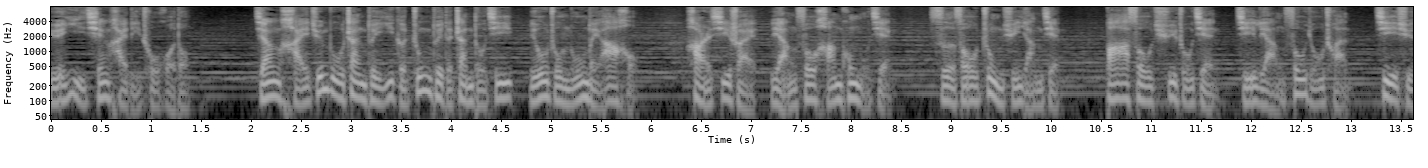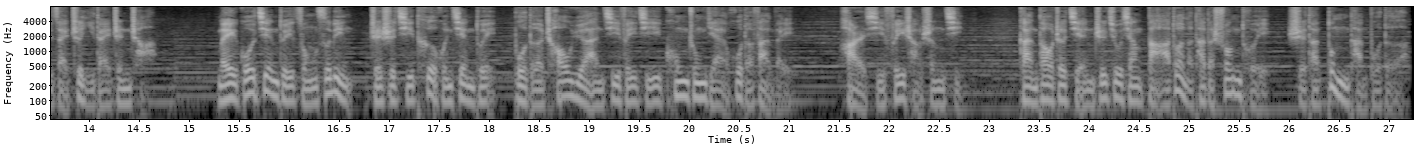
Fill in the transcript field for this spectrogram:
约一千海里处活动，将海军陆战队一个中队的战斗机留驻努美阿后。哈尔西率两艘航空母舰、四艘重巡洋舰、八艘驱逐舰及两艘游船继续在这一带侦察。美国舰队总司令指示其特混舰队不得超越岸基飞机空中掩护的范围。哈尔西非常生气。感到这简直就像打断了他的双腿，使他动弹不得。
